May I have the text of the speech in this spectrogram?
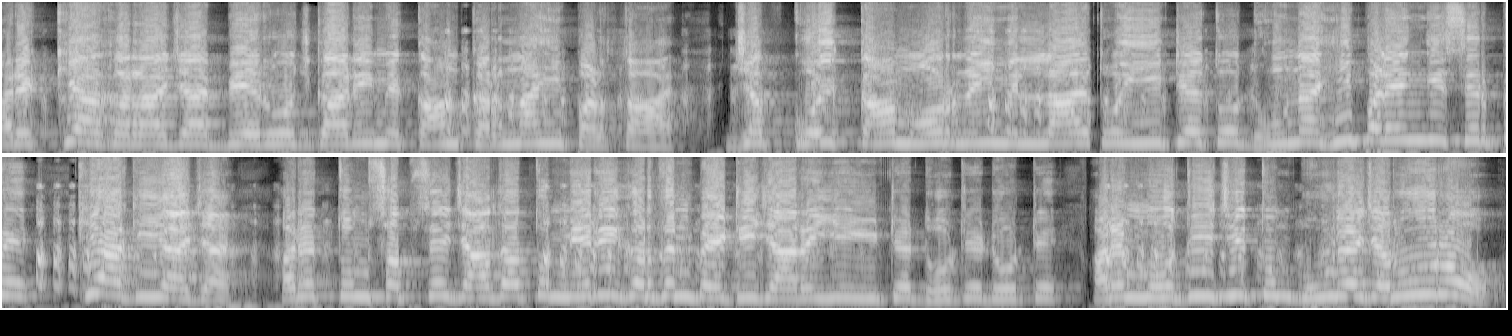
अरे क्या करा जाए? बेरोजगारी में काम करना ही पड़ता है। जब कोई काम और नहीं मिल रहा है तो ईटे तो ढोना ही पड़ेंगी सिर पे। क्या किया जाए? अरे तुम सबसे ज़्यादा तो मेरी गर्दन बैठी जा रही है, ईटे ढोटे ढोटे अरे मोदी जी, तुम बूढ़े ज़रूर हो।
